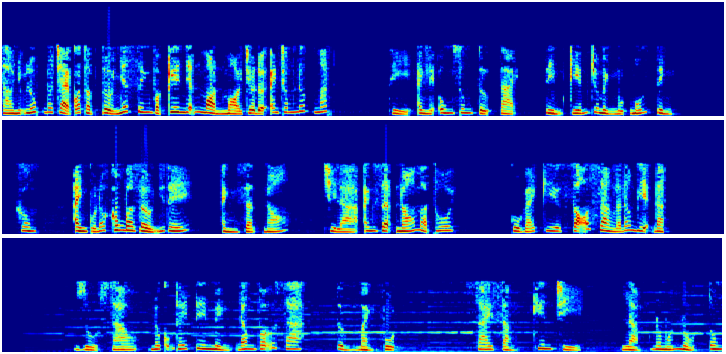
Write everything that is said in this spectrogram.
sao những lúc nó trải qua thập tử nhất sinh và kiên nhẫn mòn mỏi chờ đợi anh trong nước mắt, thì anh lại ung dung tự tại, tìm kiếm cho mình một mối tình. Không, anh của nó không bao giờ như thế. Anh giận nó, chỉ là anh giận nó mà thôi. Cô gái kia rõ ràng là đang bịa đặt. Dù sao, nó cũng thấy tim mình đang vỡ ra từng mảnh vụn. Sai rằng kiên trì, làm nó muốn nổ tung.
